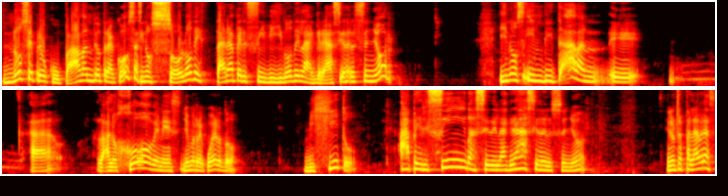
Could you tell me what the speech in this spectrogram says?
no se preocupaban de otra cosa, sino solo de estar apercibido de la gracia del Señor. Y nos invitaban eh, a, a los jóvenes, yo me recuerdo, mi hijito, apercíbase de la gracia del Señor. En otras palabras,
